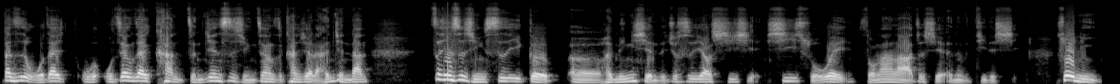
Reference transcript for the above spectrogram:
但是我在我我这样在看整件事情，这样子看下来很简单。这件事情是一个呃很明显的，就是要吸血，吸所谓索拉拉这些 NFT 的血。所以你，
